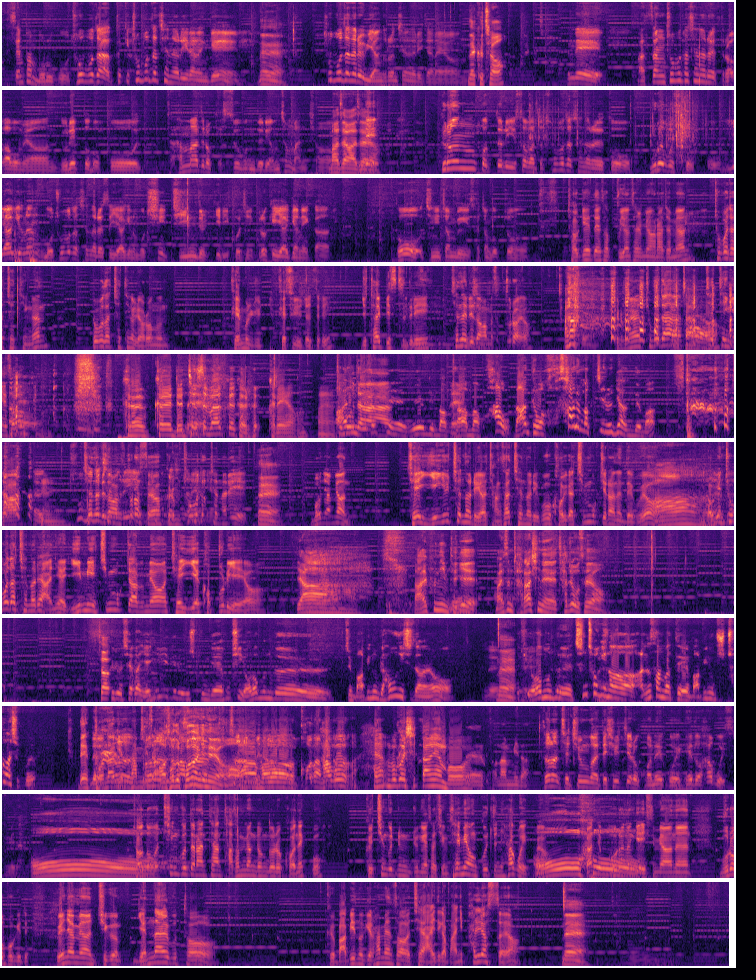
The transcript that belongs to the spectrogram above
생판 모르고 초보자 특히 초보자 채널이라는 게 네네. 초보자들을 위한 그런 채널이잖아요. 네 그쵸. 근데 막상 초보자 채널에 들어가 보면 누랩도 높고 한마디로 개수분들이 엄청 많죠. 맞아 맞아요. 그런 것들이 있어봤자 초보자 채널에 또 물어볼 수도 없고 이야기는 뭐 초보자 채널에서 이야기는 뭐 치, 지인들끼리 거지 그렇게 이야기하니까 더 진입 장벽이 살짝 높죠. 저기에 대해서 부연 설명을 하자면 초보자 채팅은 초보자 채팅을 열어놓은 괴물 유, 괴수 유저들이 뉴타이피스트들이 채널 이동하면서 뚫어요. 그러면 초보자 맞아요. 채팅에서 네. 그, 그, 뉴트스 마크 그, 그래요. 응. 초보자- 아니 왜 이렇게 왜 이렇게 막 네. 나 막 화우 나한테 막 화살을 막 찌르게 하는데 막 자 음. 초보자 채널 이동하면서 채널이 뚫었어요. 그럼 초보자. 채널이 네. 뭐냐면 제 2의 1채널이에요. 장사 채널이고 거기가 침묵지라는 데고요. 아. 거긴 초보자 채널이 아니에요. 이미 침묵자며 제 2의 겉불이에요. 야. 라이프님 되게 말씀 잘하시네. 자주 오세요. 그리고 제가 얘기해드리고 싶은 게 혹시 여러분들 지금 마비노기 하고 계시잖아요. 네. 네. 혹시 여러분들 친척이나 아는 사람한테 마비노기 추천하실 거예요? 네, 네, 권하긴 저는- 합니다. 저는 아 저도 권하긴 해요. 어. 아, 뭐, 권합니다. 하고, 해보고 싶다면 뭐, 네, 권합니다. 저는 제 친구한테 실제로 권했고 걔도 하고 있습니다. 오. 저도 친구들한테 한 다섯 명 정도를 권했고 그 친구 중 중에서 지금 세 명은 꾸준히 하고 있고요. 오. 저한테 모르는 게 있으면은 물어보기도. 왜냐면 지금 옛날부터 그 마비노기를 하면서 제 아이디가 많이 팔렸어요. 네.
